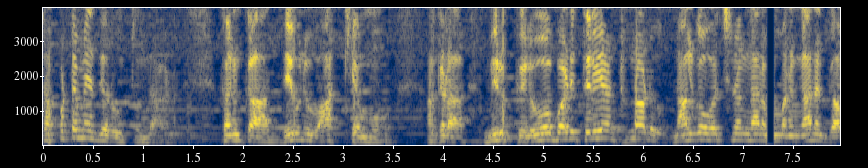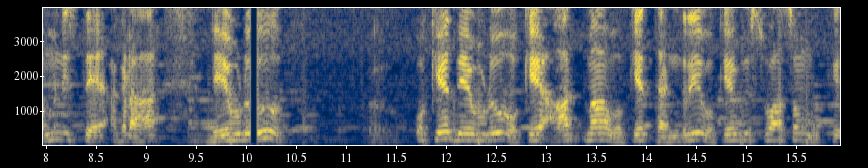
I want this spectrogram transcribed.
చెప్పటమే జరుగుతుంది అక్కడ. కనుక దేవుని వాక్యము అక్కడ మీరు పిలువబడి తిరిగి అంటున్నాడు. నాలుగో వచనం గాన మనం గాన గమనిస్తే అక్కడ దేవుడు ఒకే దేవుడు ఒకే ఆత్మ ఒకే తండ్రి ఒకే విశ్వాసం ఒకే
